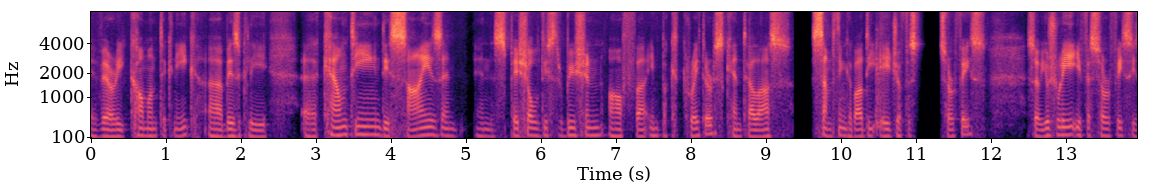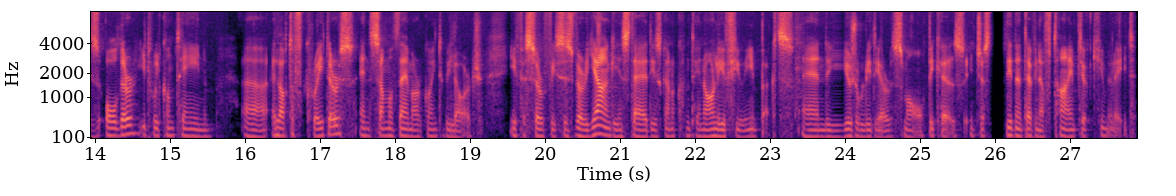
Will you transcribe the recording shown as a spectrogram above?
a very common technique uh, basically uh, counting the size and, and spatial distribution of uh, impact craters can tell us something about the age of a surface. So usually if a surface is older it will contain uh, a lot of craters, and some of them are going to be large. If a surface is very young, instead, it's going to contain only a few impacts, and usually they are small because it just didn't have enough time to accumulate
